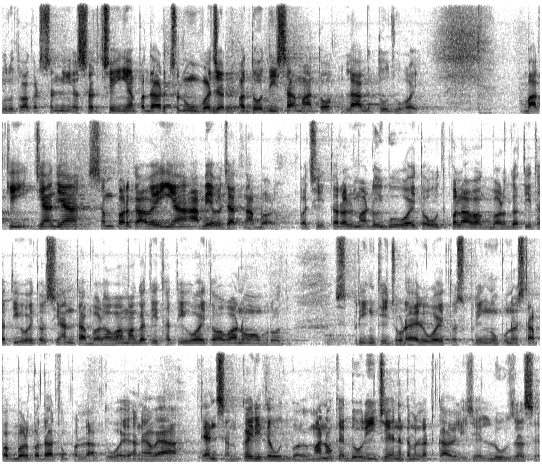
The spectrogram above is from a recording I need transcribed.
ગુરુત્વાકર્ષણની અસર છે, અહીંયા પદાર્થનું વજન અધો દિશામાં તો લાગતું જ હોય. બાકી જ્યાં જ્યાં સંપર્ક આવે અહીંયા આ બે જાતના બળ. પછી તરલમાં ડૂબવું હોય તો ઉત્પલાવક બળ, ગતિ થતી હોય તો શ્યાનતા બળ, હવામાં ગતિ થતી હોય તો હવાનો અવરોધ. સ્પ્રિંગથી જોડાયેલું હોય તો સ્પ્રિંગનું પુનઃસ્થાપક બળ પદાર્થ ઉપર લાગતું હોય અને હવે આ ટેન્શન કઈ રીતે ઉદ્ભવે? માનો કે દોરી છે અને તમે લટકાવેલી છે, લૂઝ હશે.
